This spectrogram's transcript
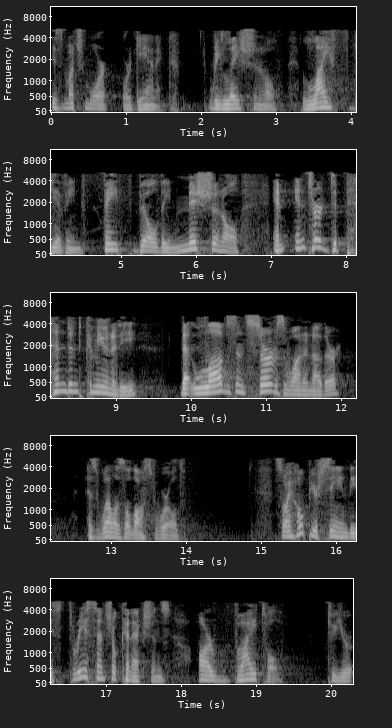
is much more organic, relational, life giving, faith building, missional, and interdependent community that loves and serves one another as well as a lost world. So I hope you're seeing these three essential connections are vital to your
